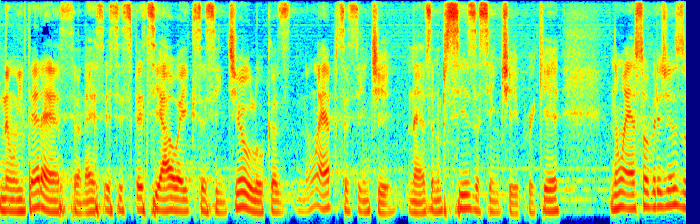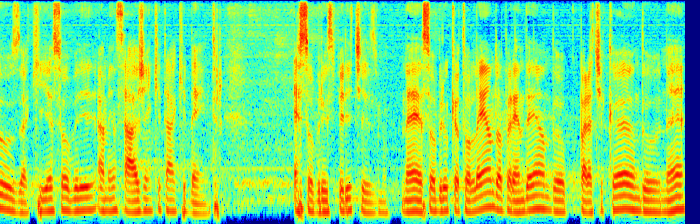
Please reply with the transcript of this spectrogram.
não interessa, né? Esse especial aí que você sentiu, Lucas, não é para você sentir, né? Você não precisa sentir, porque não é sobre Jesus. Aqui é sobre a mensagem que está aqui dentro. É sobre o espiritismo, né? É sobre o que eu estou lendo, aprendendo, praticando, né?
